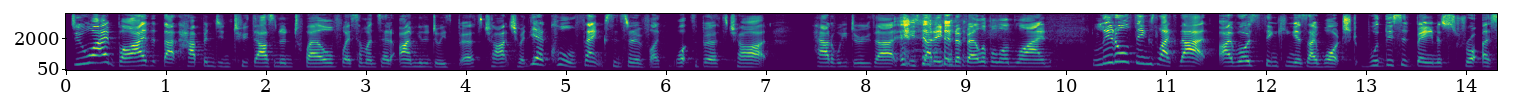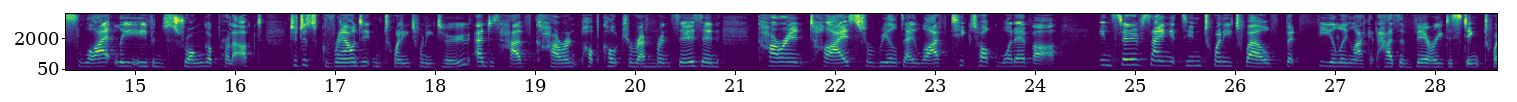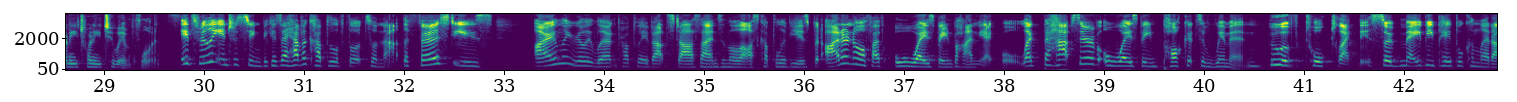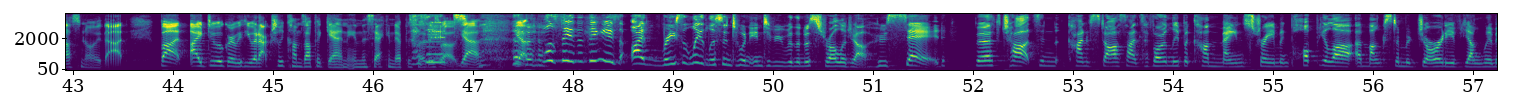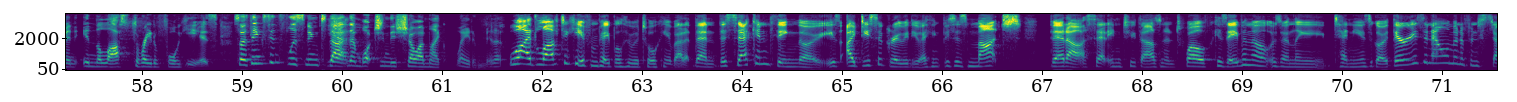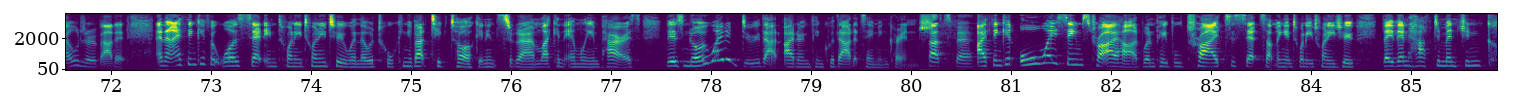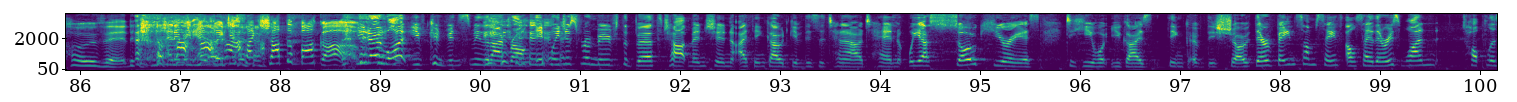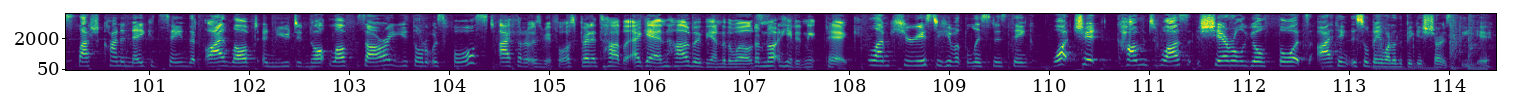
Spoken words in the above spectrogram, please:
Do I buy that that happened in 2012 where someone said, I'm going to do his birth chart? She went, Yeah, cool, thanks. Instead of like, What's a birth chart? How do we do that? Is that even available online? Little things like that. I was thinking as I watched, would this have been a, stro- a slightly even stronger product to just ground it in 2022 and just have current pop culture references and current ties to real day life, TikTok, whatever? Instead of saying it's in 2012, but feeling like it has a very distinct 2022 influence. It's really interesting because I have a couple of thoughts on that. The first is I only really learned properly about star signs in the last couple of years, but I don't know if I've always been behind the eight ball. Like perhaps there have always been pockets of women who have talked like this. So maybe people can let us know that. But I do agree with you. It actually comes up again in the second episode as well. Yeah. Yeah. well, see, the thing is, I recently listened to an interview with an astrologer who said birth charts and kind of star signs have only become mainstream and popular amongst a majority of young women in the last three to four years. So I think since listening to that Yeah. and then watching this show, I'm like, wait a minute. Well, I'd love to hear from people who are talking about it then. The second thing, though, is I disagree with you. I think this is much better set in 2012 because even though it was only 10 years ago, there is an element of nostalgia about it. And I think if it was set in 2022 when they were talking about TikTok and Instagram, like an Emily in Paris, there's no way to do that, I don't think, without it seeming cringe. That's fair. I think it always seems try hard when people try to set something in 2022. They then have to mention COVID. and, everything, and we're just like, shut the fuck up. You know what? You've convinced me that I'm wrong. If we just removed the birth chart mention, I think I would give this a 10 out of 10. We are so curious to hear what you guys think of this show. There have been some scenes, I'll say there is one topless slash kind of naked scene that I loved and you did not love. Zara, you thought it was forced? I thought it was a bit forced, but it's hardly, again, hardly the end of the world. I'm not here to nitpick. Well, I'm curious to hear what the listeners think. Watch it, come to us, share all your thoughts. I think this will be one of the biggest shows of the year.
